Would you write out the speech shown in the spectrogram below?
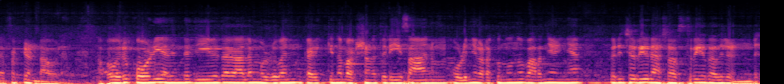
എഫക്റ്റ് ഉണ്ടാവില്ല അപ്പോൾ ഒരു കോഴി അതിന്റെ ജീവിതകാലം മുഴുവൻ കഴിക്കുന്ന ഭക്ഷണത്തിൽ ഈ സാധനം ഒളിഞ്ഞു കിടക്കുന്നു എന്ന് പറഞ്ഞു കഴിഞ്ഞാൽ ഒരു ചെറിയൊരു അശാസ്ത്രീയത അതിലുണ്ട്.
